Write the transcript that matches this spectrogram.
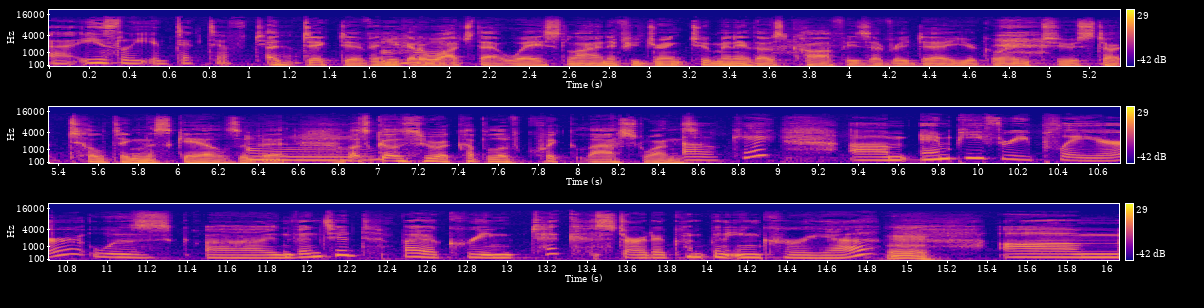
uh, easily addictive too. Addictive, and you got to watch that waistline. If you drink too many of those coffees every day, you're going to start tilting the scales a bit. Mm. Let's go through a couple of quick last ones. Okay. Um, MP3 player was uh, invented by a Korean tech startup company in Korea. Mm. Um,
